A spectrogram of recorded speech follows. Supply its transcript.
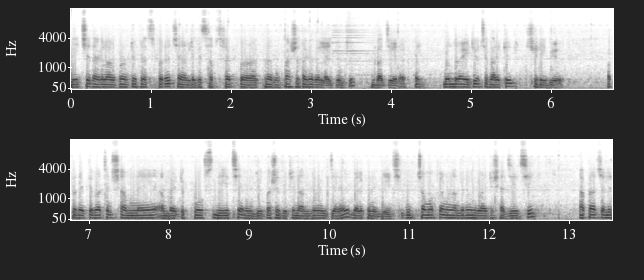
নিচে থাকা লাল বাটনটি প্রেস করে চ্যানেলটিকে সাবস্ক্রাইব করে রাখুন এবং পাশে থাকা বেল আইকনটি বাজিয়ে রাখুন। বন্ধুরা, এটি হচ্ছে বাড়িটির সিঁড়ি ভিউ আপনারা দেখতে পাচ্ছেন, সামনে আমরা একটি কোর্স দিয়েছি এবং দুই পাশে দুটি নান্দনিক ডিজাইনের ব্যালকনি দিয়েছি। খুব চমৎকার আমরা নান্দনিক বাড়িটি সাজিয়েছি। আপনারা চাইলে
